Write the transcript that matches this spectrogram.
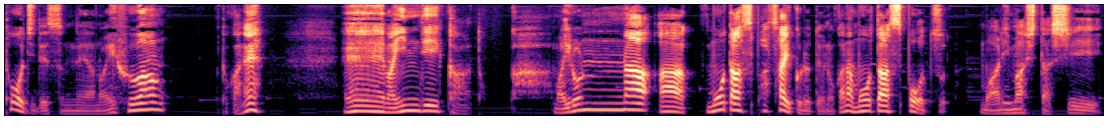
当時ですね、あの F1 とかね、えー、まあ、インディーカーとか、まあ、いろんな、あモータースパサイクルというのかな、モータースポーツもありましたし、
